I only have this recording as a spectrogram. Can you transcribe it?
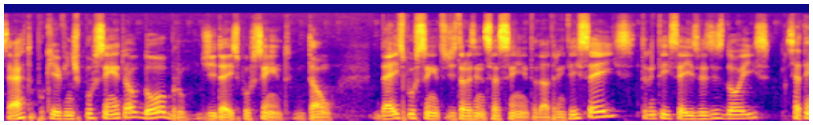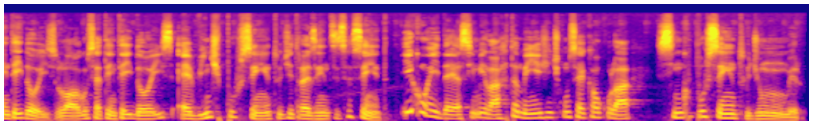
certo? Porque 20% é o dobro de 10%. Então, 10% de 360 dá 36, 36 vezes 2, 72. Logo, 72 é 20% de 360. E com a ideia similar também a gente consegue calcular 5% de um número.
